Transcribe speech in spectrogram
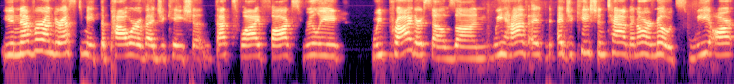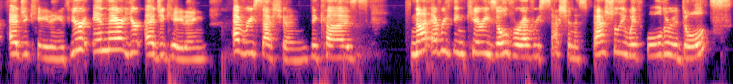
you never underestimate the power of education. That's why Fox really we pride ourselves on we have an education tab in our notes. We are educating. If you're in there, you're educating every session because not everything carries over every session, especially with older adults.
